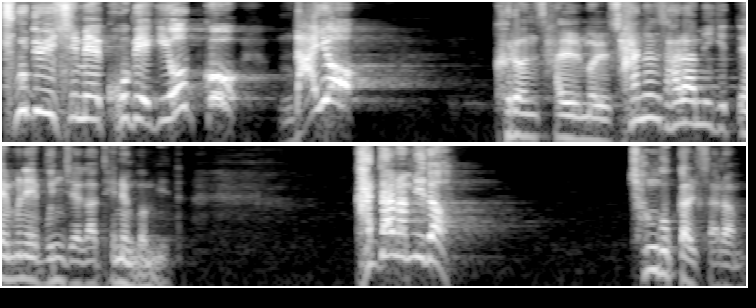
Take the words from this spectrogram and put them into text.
주되심의 고백이 없고 나여 그런 삶을 사는 사람이기 때문에 문제가 되는 겁니다. 간단합니다. 천국 갈 사람,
